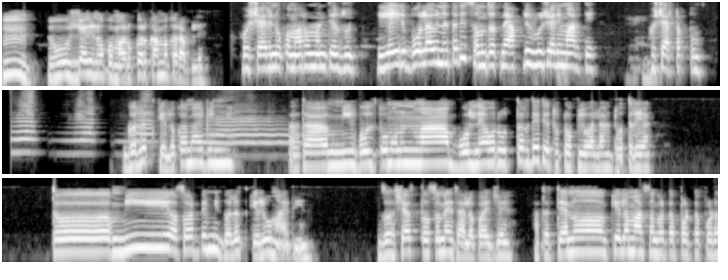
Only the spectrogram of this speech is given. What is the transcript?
हम्म हुशारी नको मारू. कर काम कर आपले. हुशारी नको मारू म्हणते अजून. येईल बोलावी तरी समजत नाही आपली हुशारी मारते. हुशार टप्पू. गलत केलं का माय मी? आता मी बोलतो म्हणून मा बोलण्यावर उत्तर देते तो टोपीवाला धोत्र्या. तर मी असं वाटतं मी गलत केलो मायबीन जशाच तसं नाही झालं पाहिजे. आता त्यानं केलं मा संग टपड टपड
